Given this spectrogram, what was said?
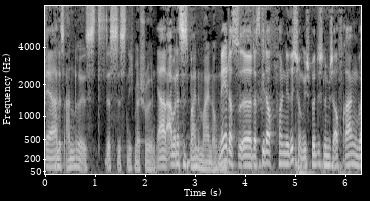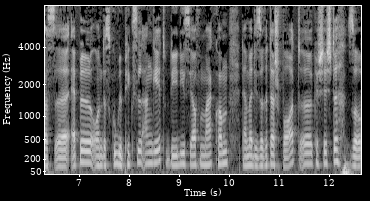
Ja. Alles andere ist, das ist nicht mehr schön. Ja. Aber das ist meine Meinung. Nee, das, äh, das geht auch voll in die Richtung. Ich würde dich nämlich auch fragen, was äh, Apple und das Google Pixel angeht, die dieses Jahr auf den Markt kommen. Da haben wir diese Rittersport-Geschichte, so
